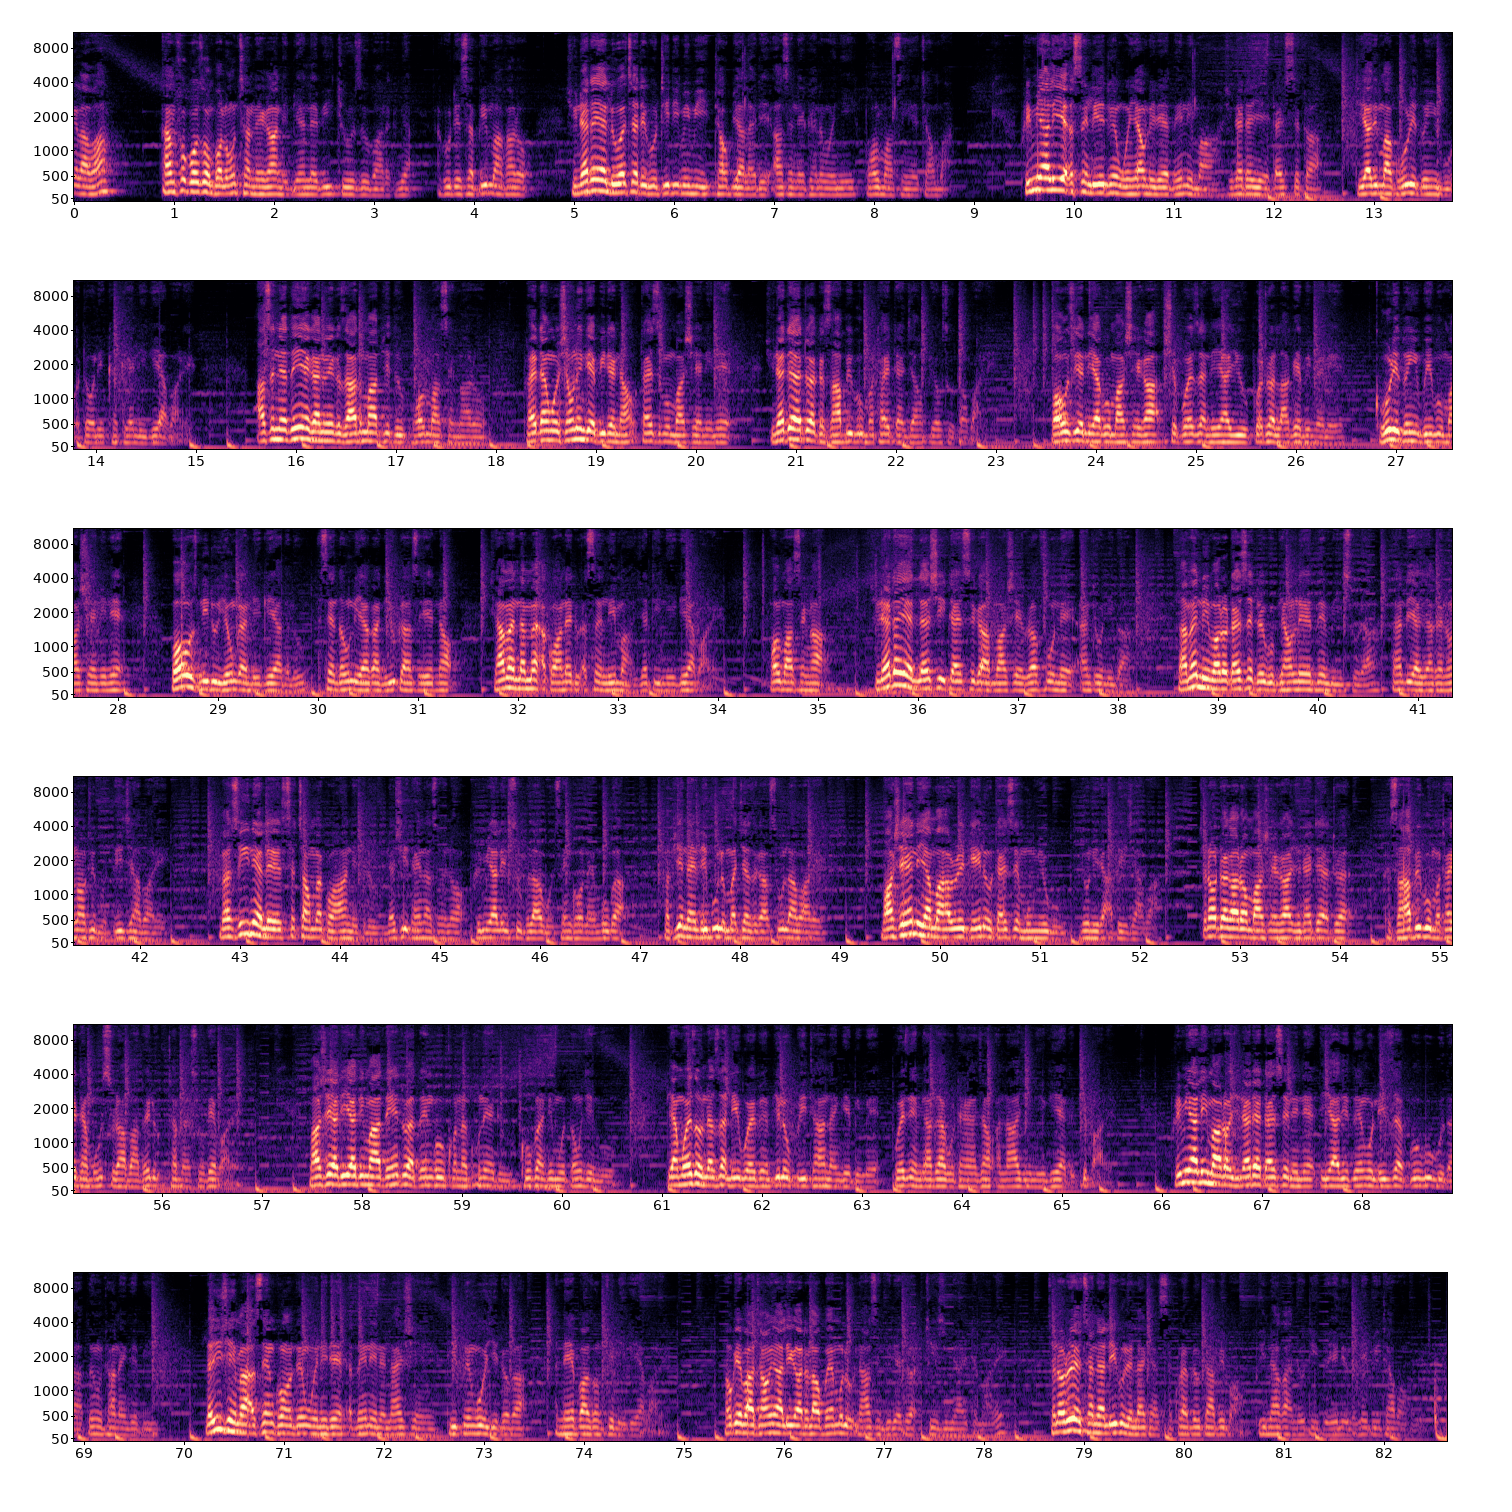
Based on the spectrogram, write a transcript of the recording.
င်္ဂလာပါ။ Am Football Zone ဘောလုံး channel ကနေပြန်လည်ပြီးကြိုဆိုပါရခင်ဗျ။အခုတင်ဆက်ပေးမှာကတော့ United ရဲ့လိုအပ်ချက်တွေကိုတီတီမိမိထောက်ပြလိုက်တဲ့ Arsenal ခန်ဝင်ကြီး Paul Merson ရဲ့အကြောင်းပါ။ Premier League ရဲ့အဆင့်လေးအတွင်းဝင်ရောက်နေတဲ့အသင်းတွေမှာ United ရဲ့တိုက်စစ်ကဒီဟာဒီမှာဂိုးတွေသွင်းယူဖို့အတော်လေးခက်ခဲနေကြရပါတယ်။ Arsenal အသင်းရဲ့ကန်တွေကစားသမားဖြစ်သူ Paul Merson ကတော့ Brighton ကိုရှုံးနိမ့်ခဲ့ပြီးတဲ့နောက်တိုက်စစ်မှု Martial အနေနဲ့ United အတွက်ကစားပေးဖို့မထိုက်တန်ကြောင်းပြောဆိုတော့ပါတယ်။ Wolves ရဲ့နေရာကို Martial ကရှစ်ပွဲဆက်နေရာယူပွဲထွက်လာခဲ့ပြီးမြဲလေဂိုးတွေသွင်းယူပေးဖို့ Martial အနေနဲ့ Wolves နီးတူရုန်းကန်နေခဲ့ရတယ်လို့အဆင့်3နေရာက Newcastle ရဲ့နောက်ရမန်နံပါတ်အကွာနဲ့တူအဆင့်4မှာရပ်တည်နေခဲ့ရပါတယ်။ Paul Merson က United ရဲ့လက်ရှိတိုက်စစ်က Martial Rashford နဲ့ Anthony ပါလာမယ့်နေ့မှာတော့တိုက်စစ်တွေကိုပြောင်းလဲသင့်ပြီဆိုတာတန်တရာရာခိုင်နှုန်းလောက်ထိကိုသိကြပါတယ်။မန်စီးနဲ့လည်း16မှတ်ကွာနေတယ်လို့လက်ရှိတိုင်းသာဆိုရင်တော့ Premier League ဆုဖလားကိုစင်ခေါ်နိုင်မှုကမဖြစ်နိုင်သေးဘူးလို့မှတ်ချက်စကားဆိုလာပါတယ်။ Martial ရဲ့နေရာမှာ Harry Kane လို့တိုက်စစ်မှုမျိုးကိုလိုနေတာအသေးချပါ။ကျွန်တော်တို့ကတော့ Martial က United အတွက်ကစားပေးဖို့မထိုက်တန်ဘူးဆိုတာပါပဲလို့ထပ်မံဆိုခဲ့ပါတယ်။ Martial ဒီယာဒီမှာအသင်းအတွက်အသင်းကို9ခုနဲ့အတူကိုကန်တီမှု3ချိန်ကိုပြန်ပွဲစုံ24ပွဲပြင်ပြုလုပ်ပေးထားနိုင်ခဲ့ပေမဲ့ပွဲစဉ်များပြားကိုထံရကြောင်းအနာယူနေခဲ့ရသူဖြစ်ပါတယ်။ Premier League မှာတော့ United တိုက်စစ်အနေနဲ့ဒီယာဒီအသင်းကို49ခုကိုသာသွင်းထားနိုင်ခဲ့ပြီးလက်ရှိချိန်မှာအဆင့်ခွန်အတွင်းဝင်နေတဲ့အသင်းတွေနဲ့နိုင်ရှင်ဒီသွင်းကိုရည်တော့ကအနည်းပါဆုံးဖြစ်နေကြရပါတယ်။ဟုတ်ကဲ့ပါအကြောင်းအရာလေးကတော့ပဲမလို့နားဆင်ပြီးတဲ့အတွက်ကျေးဇူးများတင်ပါတယ်။ကျွန်တော်တို့ရဲ့ channel လေးကိုလည်း like and subscribe လုပ်ထားပေးပါဦး။ဘေးနားက notification လေးကိုလည်းနှိပ်ပေးထားပါဦး။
